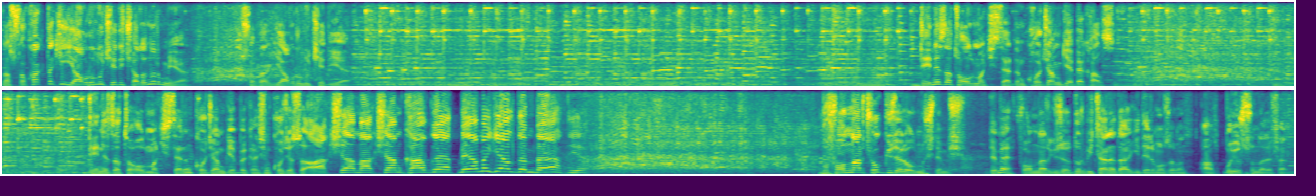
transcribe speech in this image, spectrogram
Nasıl sokaktaki yavrulu kedi çalınır mı ya? Sokak yavrulu kedi ya. Deniz atı olmak isterdim. Kocam gebe kalsın. Deniz atı olmak isterdim. Kocam gebe kalsın. Kocası akşam akşam kavga etmeye mi geldin be diye. Bu fonlar çok güzel olmuş demiş. Değil mi? Fonlar güzel. Dur bir tane daha gidelim o zaman. Al buyursunlar efendim.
